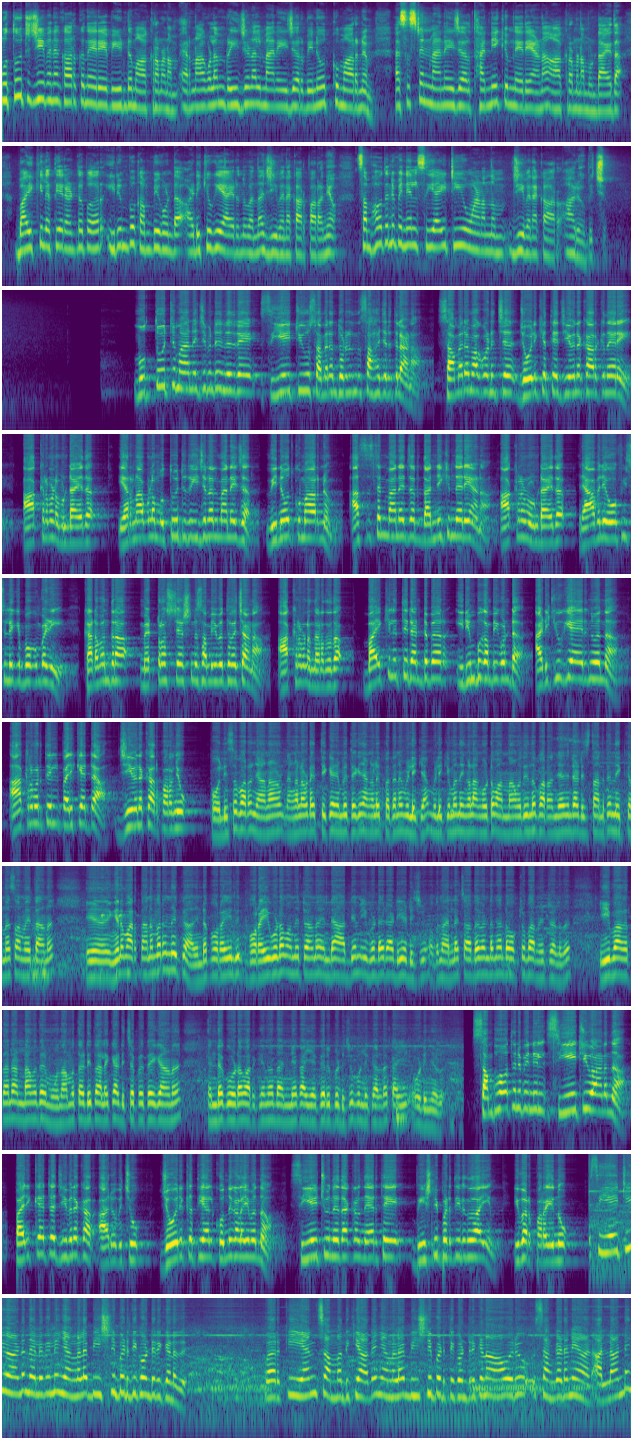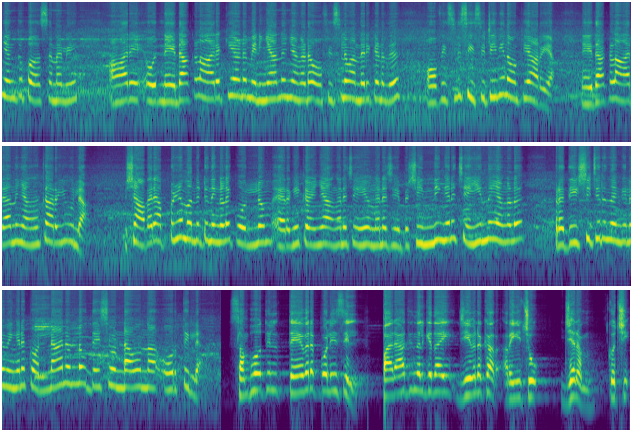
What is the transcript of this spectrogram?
മുത്തൂറ്റ് ജീവനക്കാർക്ക് നേരെ വീണ്ടും ആക്രമണം. എറണാകുളം റീജിയണൽ മാനേജർ വിനോദ് കുമാറിനും അസിസ്റ്റന്റ് മാനേജർ ധന്യയ്ക്കും നേരെയാണ് ആക്രമണം ആക്രമണമുണ്ടായത് ബൈക്കിലെത്തിയ രണ്ടുപേർ ഇരുമ്പ് കമ്പി കൊണ്ട് അടിക്കുകയായിരുന്നുവെന്ന് ജീവനക്കാർ പറഞ്ഞു. സംഭവത്തിന് പിന്നിൽ സി ഐ ടി യു ആണെന്നും ജീവനക്കാർ ആരോപിച്ചു. മുത്തൂറ്റ് മാനേജ്മെന്റിനെതിരെ സി ഐ ടി യു സമരം തുടരുന്ന സാഹചര്യത്തിലാണ് സമരം അവഗണിച്ച് ജോലിക്കെത്തിയ ജീവനക്കാർക്ക് നേരെ ആക്രമണമുണ്ടായത്. എറണാകുളം മുത്തൂറ്റ് റീജിയണൽ മാനേജർ വിനോദ് കുമാറിനും അസിസ്റ്റന്റ് മാനേജർ ധന്യയ്ക്കും നേരെയാണ് ആക്രമണം ഉണ്ടായത് രാവിലെ ഓഫീസിലേക്ക് പോകും വഴി കടവന്ത്ര മെട്രോ സ്റ്റേഷന് സമീപത്ത് വെച്ചാണ് ആക്രമണം നടന്നത്. ബൈക്കിലെത്തി രണ്ടുപേർ ഇരുമ്പ് കമ്പി കൊണ്ട് അടിക്കുകയായിരുന്നുവെന്ന് ആക്രമണത്തിൽ പരിക്കേറ്റ ജീവനക്കാർ പറഞ്ഞു. പോലീസ് പറഞ്ഞു ഞാൻ ഞങ്ങൾ അവിടെ എത്തിക്കഴിയുമ്പോഴത്തേക്ക് ഞങ്ങൾ ഇപ്പൊ തന്നെ വിളിക്കാം. വിളിക്കുമ്പോൾ നിങ്ങൾ അങ്ങോട്ട് വന്നാൽ മതി എന്ന് പറഞ്ഞതിന്റെ അടിസ്ഥാനത്തിൽ നിൽക്കുന്ന സമയത്താണ് ഇങ്ങനെ വർത്താനം പറഞ്ഞ് നിൽക്കുക. അതിന്റെ പുറകിൽ പുറകിൽ കൂടെ വന്നിട്ടാണ് എന്റെ ആദ്യം ഇവിടെ ഒരു അടി അടിച്ചു. അപ്പൊ നല്ല ചതവുണ്ടെന്ന് ഡോക്ടർ പറഞ്ഞിട്ടുള്ളത്. ഈ ഭാഗത്താണ് രണ്ടാമത്തെ മൂന്നാമത്തെ അടി തലയ്ക്ക് അടിച്ചപ്പോഴത്തേക്കാണ് എന്റെ കൂടെ വർക്ക് ചെയ്യുന്ന ധന്യ കയ്യക്കറി പിടിച്ചു പുള്ളിക്കാരുടെ കൈ ഒടിഞ്ഞത്. സംഭവത്തിന് പിന്നിൽ സി എച്ച് യു ആണെന്ന് പരിക്കേറ്റ ജീവനക്കാർ ആരോപിച്ചു. ജോലിക്കെത്തിയാൽ കൊന്നുകളയുമെന്ന് സി എച്ച് യു നേതാക്കൾ നേരത്തെ ഭീഷണിപ്പെടുത്തിയിരുന്നതായും ഇവർ പറയുന്നു. സി ഐ ടി ആണ് നിലവിൽ ഞങ്ങളെ ഭീഷണിപ്പെടുത്തിക്കൊണ്ടിരിക്കുന്നത് വർക്ക് ചെയ്യാൻ സമ്മതിക്കാതെ ഞങ്ങളെ ഭീഷണിപ്പെടുത്തിക്കൊണ്ടിരിക്കുന്ന ആ ഒരു സംഘടനയാണ്. അല്ലാണ്ട് ഞങ്ങൾക്ക് പേഴ്സണലി ആരെ നേതാക്കൾ ആരൊക്കെയാണ് മിനിഞ്ഞാന്ന് ഞങ്ങളുടെ ഓഫീസിൽ വന്നിരിക്കുന്നത് ഓഫീസിൽ സി സി ടി വി നോക്കിയാൽ അറിയാം. നേതാക്കൾ ആരാന്ന് ഞങ്ങൾക്ക് അറിയൂല. പക്ഷെ അവരപ്പോഴും വന്നിട്ട് നിങ്ങളെ കൊല്ലും ഇറങ്ങിക്കഴിഞ്ഞാൽ അങ്ങനെ ചെയ്യും ഇങ്ങനെ ചെയ്യും. പക്ഷെ ഇന്നിങ്ങനെ ചെയ്യുന്ന ഞങ്ങൾ പ്രതീക്ഷിച്ചിരുന്നെങ്കിലും ഇങ്ങനെ കൊല്ലാനുള്ള ഉദ്ദേശം ഉണ്ടാവും ഓർത്തില്ല. സംഭവത്തിൽ തേവര പോലീസിൽ പരാതി നൽകിയതായി ജീവനക്കാർ അറിയിച്ചു. ജനം കൊച്ചി.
